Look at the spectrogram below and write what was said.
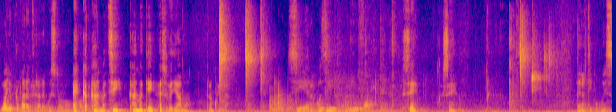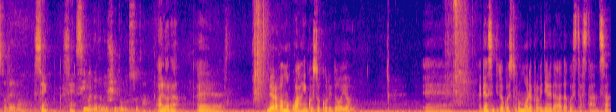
Voglio provare a tirare questo. eh, coso. ca- calma, sì, calmati. Adesso vediamo. Tranquilla. Sì, era così, ma meno forte. Sì, sì, Era tipo questo, vero? sì, sì. Sì, ma da dove è uscito il nostro tappo? Allora, eh, noi eravamo qua, in questo corridoio, e abbiamo sentito questo rumore provenire da, da questa stanza.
